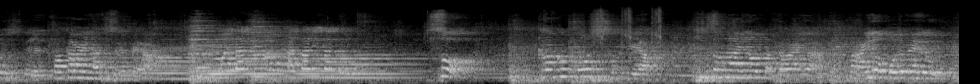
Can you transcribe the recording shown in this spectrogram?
として高めなするか私の語りだとそう。韓国語し組みや人の愛の高めや愛を求める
